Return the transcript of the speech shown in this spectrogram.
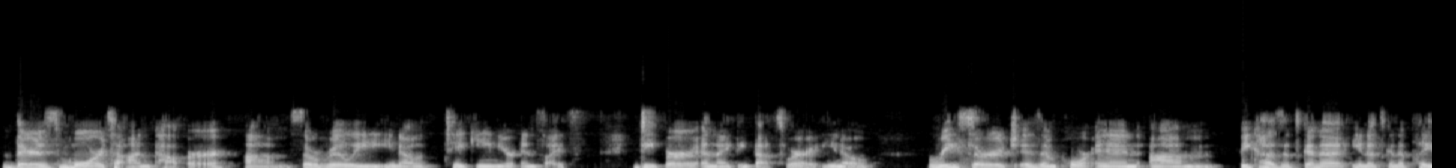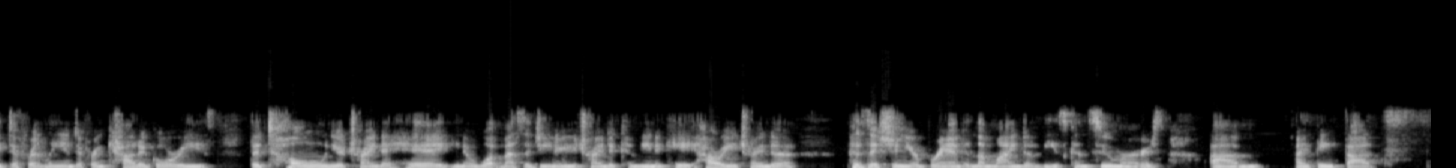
there's more to uncover. Um, so really, you know, taking your insights deeper, and I think that's where you know research is important um, because it's gonna you know it's gonna play differently in different categories. The tone you're trying to hit you know what messaging are you trying to communicate? How are you trying to position your brand in the mind of these consumers? Um, i think that's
